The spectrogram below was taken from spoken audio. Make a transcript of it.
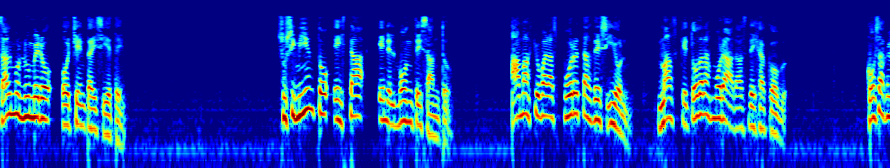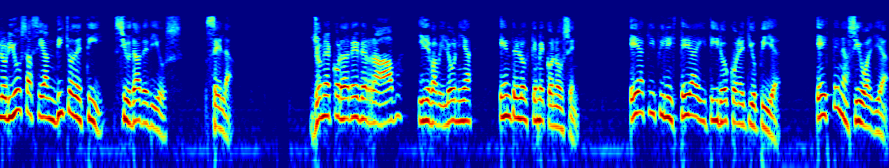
Salmo número 87. Su cimiento está en el monte santo. Ama Jehová las puertas de Sión, más que todas las moradas de Jacob. Cosas gloriosas se han dicho de ti, ciudad de Dios, Sela. Yo me acordaré de Raab y de Babilonia entre los que me conocen. He aquí Filistea y Tiro con Etiopía. Este nació allá.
